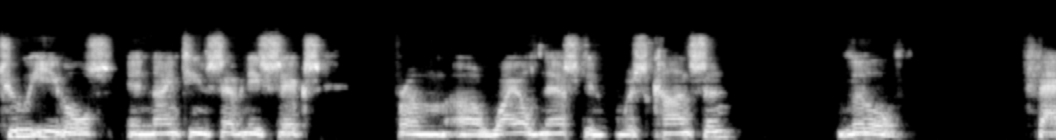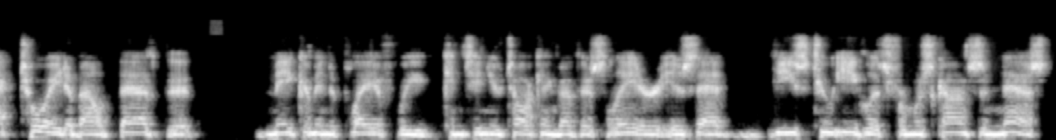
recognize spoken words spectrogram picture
two eagles in 1976 from a wild nest in Wisconsin. Little factoid about that that may come into play if we continue talking about this later is that these two eaglets from Wisconsin nest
